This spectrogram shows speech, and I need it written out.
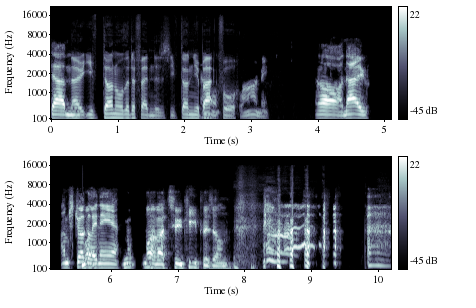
Um, No, you've done all the defenders. You've done your back Oh, four. Blimey. Oh no, I'm struggling here. Might have had two keepers on.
